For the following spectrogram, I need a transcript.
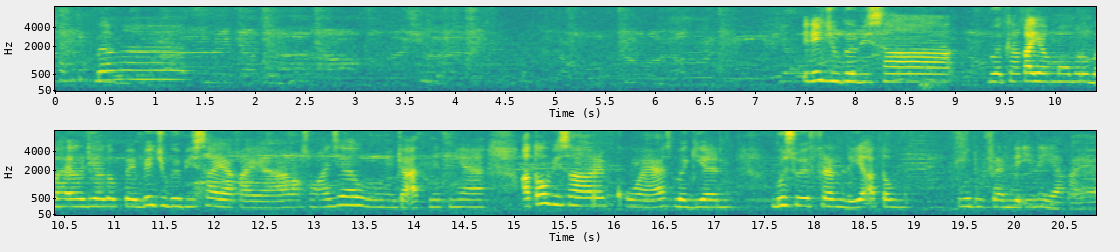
Cantik banget. Ini juga bisa buat kakak yang mau merubah LD atau PB juga bisa ya kak ya. Langsung aja hubungin ke adminnya. Atau bisa request bagian busui friendly atau wudu friendly ini ya kak ya.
